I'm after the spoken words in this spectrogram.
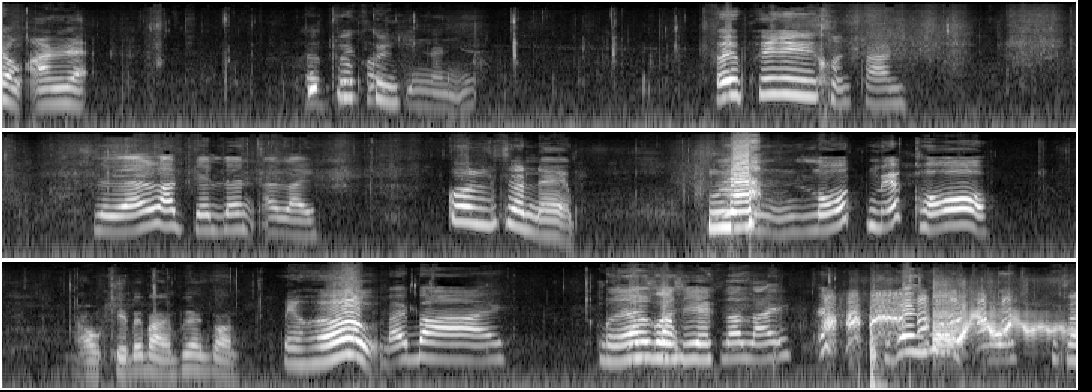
สองอันแหละ พี่ขอกินอันนี้เฮ้ยพี่ของฉันเสร็จแล้วเราจะเล่นอะไร ก็จะแอบนะรถแมคโครเอาโอเคบายบายเพื่อนก่อนเดี๋ยวเพิ่งบายบายแล้วก็เช็คอะไรเป็นก็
